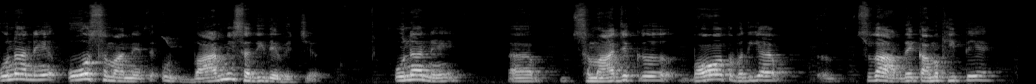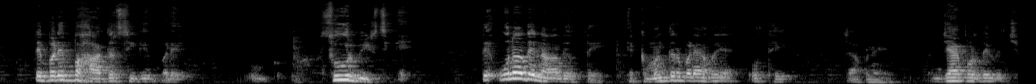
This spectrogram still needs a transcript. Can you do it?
ਉਹਨਾਂ ਨੇ ਉਸ ਸਮਾਨੇ ਤੇ 12ਵੀਂ ਸਦੀ ਦੇ ਵਿੱਚ ਉਹਨਾਂ ਨੇ ਸਮਾਜਿਕ ਬਹੁਤ ਵਧੀਆ ਸੁਧਾਰ ਦੇ ਕੰਮ ਕੀਤੇ ਹੈ ਤੇ ਬੜੇ ਬਹਾਦਰ ਸੀਗੇ, ਬੜੇ ਸੂਰਬੀਰ ਸੀਗੇ। ਤੇ ਉਹਨਾਂ ਦੇ ਨਾਂ ਦੇ ਉੱਤੇ ਇੱਕ ਮੰਦਿਰ ਬਣਿਆ ਹੋਇਆ ਉੱਥੇ ਆਪਣੇ ਜੈਪੁਰ ਦੇ ਵਿੱਚ।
